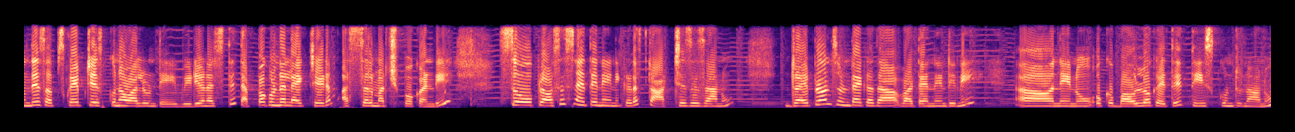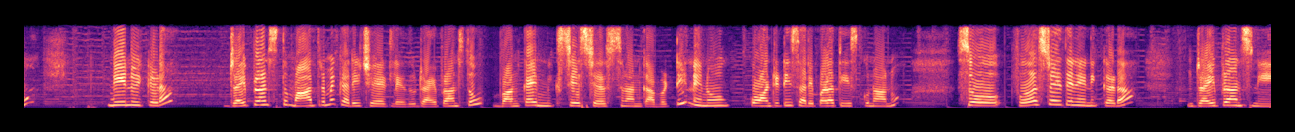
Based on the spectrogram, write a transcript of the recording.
ముందే సబ్స్క్రైబ్ చేసుకున్న వాళ్ళు ఉంటే వీడియో నచ్చితే తప్పకుండా లైక్ చేయడం అస్సలు మర్చిపోకండి. సో ప్రాసెస్ని అయితే నేను ఇక్కడ స్టార్ట్ చేసేసాను. డ్రై ప్రాన్స్ ఉంటాయి కదా వాటన్నింటిని నేను ఒక బౌల్లోకి అయితే తీసుకుంటున్నాను. నేను ఇక్కడ డ్రై ప్రాన్స్తో మాత్రమే కర్రీ చేయట్లేదు. డ్రై ప్రాన్స్తో వంకాయ మిక్స్ చేసి చేస్తున్నాను కాబట్టి నేను క్వాంటిటీ సరిపడా తీసుకున్నాను. సో ఫస్ట్ అయితే నేను ఇక్కడ డ్రై ప్రాన్స్ని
